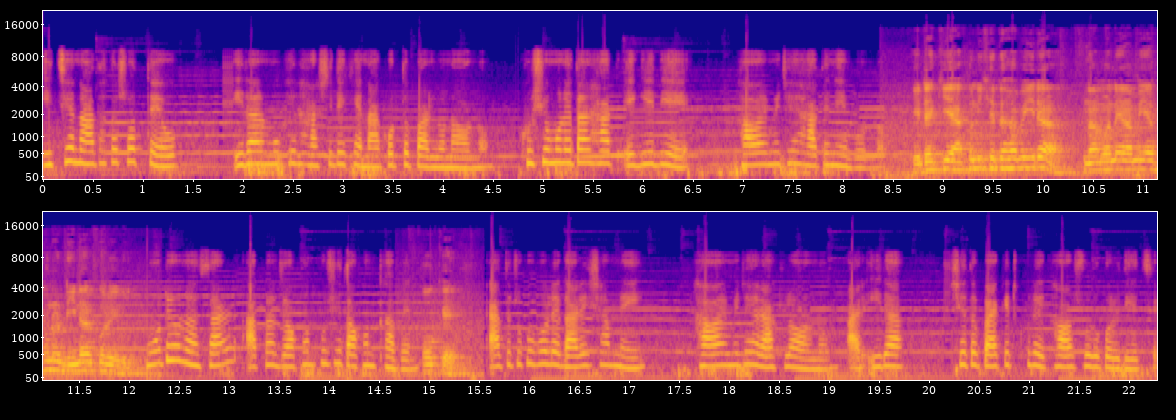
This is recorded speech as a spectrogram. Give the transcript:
ইচ্ছে না থাকা সত্ত্বেও ইরার মুখের হাসি দেখে না করতে পারল না অর্ণব। খুশি মনে তার হাত এগিয়ে দিয়ে হাওয়াই মিঠাই হাতে নিয়ে বলল এটা কি এখনই খেতে হবে ইরা? না মানে আমি এখনও ডিনার করিনি। মোটেও না স্যার। আপনার যখন খুশি তখন খাবেন। ওকে। এতটুকু বলে গাড়ির সামনেই হাওয়াই মিঠাই রাখল অর্ণব। আর ইরা সে তো প্যাকেট খুলে খাওয়া শুরু করে দিয়েছে।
